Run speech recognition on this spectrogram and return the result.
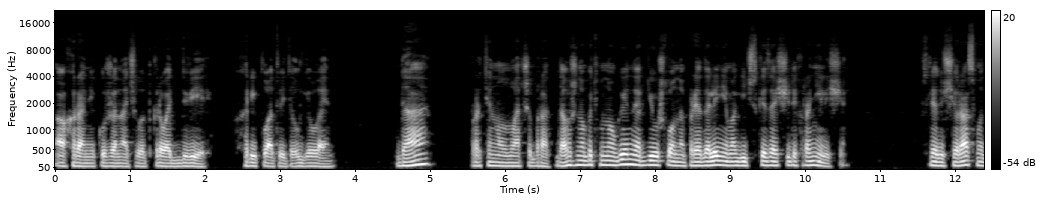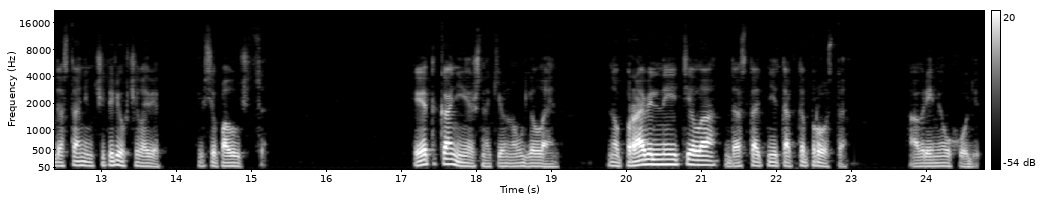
Охранник уже начал открывать дверь, — хрипло ответил Гелайн. «Да?» — протянул младший брат. «Должно быть, много энергии ушло на преодоление магической защиты хранилища. В следующий раз мы достанем четырех человек, и все получится». «Это, конечно», — кивнул Гелайн. «Но правильные тела достать не так-то просто, а время уходит».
